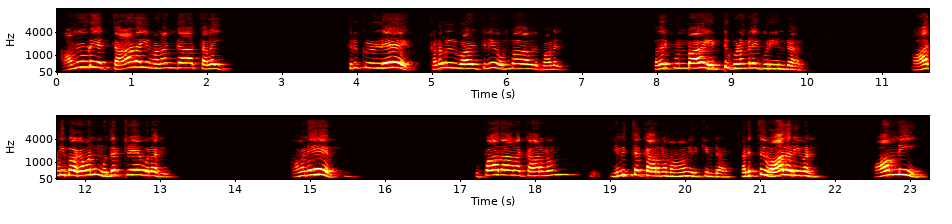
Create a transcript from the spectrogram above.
அவனுடைய தாளை வணங்கா தலை. திருக்குறளிலே கடவுள் வாழ்த்திலே ஒன்பதாவது பாடல். அதற்கு முன்பாக எட்டு குணங்களை கூறுகின்றார். ஆதிபகவன் முதற்றே உலகு. அவனே உபாதான காரணம் நிமித்த காரணமாகவும் இருக்கின்றான். அடுத்து வாலறிவன். ஆம்னி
